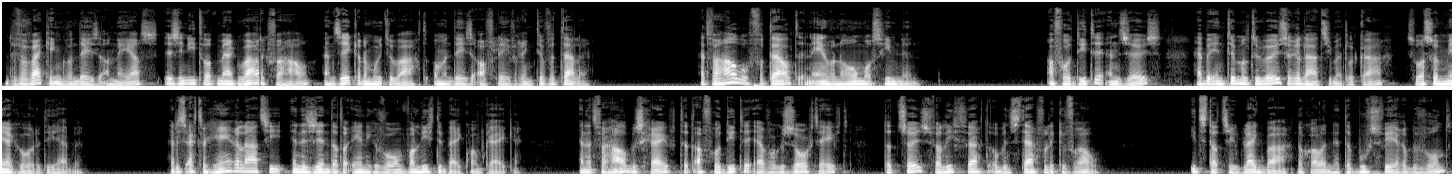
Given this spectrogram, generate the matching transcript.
De verwekking van deze Aeneas is een iets wat merkwaardig verhaal en zeker de moeite waard om in deze aflevering te vertellen. Het verhaal wordt verteld in een van Homer's hymnen. Aphrodite en Zeus hebben een tumultueuze relatie met elkaar, zoals we meer goden die hebben. Het is echter geen relatie in de zin dat er enige vorm van liefde bij kwam kijken. En het verhaal beschrijft dat Afrodite ervoor gezorgd heeft dat Zeus verliefd werd op een sterfelijke vrouw. Iets dat zich blijkbaar nogal in de taboesferen bevond,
